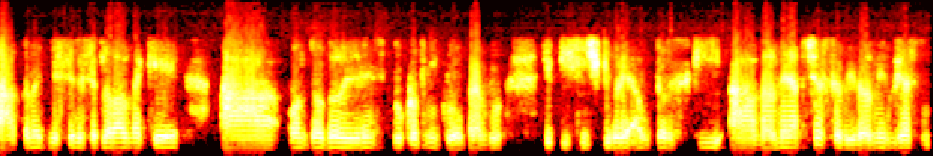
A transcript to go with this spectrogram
A to mi si vysvětloval Meky a on to byl jeden z plukovníků. Opravdu ty písničky byly autorský a velmi nadčasový, velmi úžasný.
